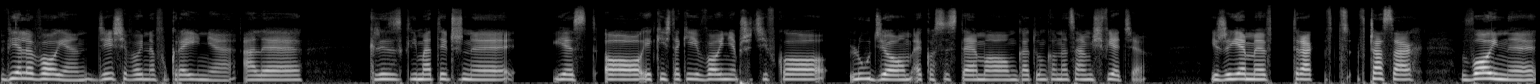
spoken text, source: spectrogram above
wiele wojen. Dzieje się wojna w Ukrainie, ale kryzys klimatyczny jest o jakiejś takiej wojnie przeciwko ludziom, ekosystemom, gatunkom na całym świecie. I żyjemy w, w, w czasach wojny,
